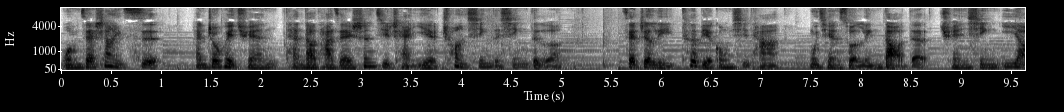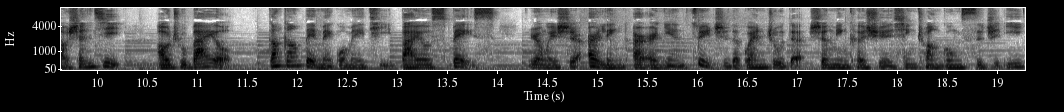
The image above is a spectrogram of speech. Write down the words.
我们在上一次和周慧泉谈到他在生技产业创新的心得。在这里特别恭喜他，目前所领导的全新医药生技 Ultra Bio 刚刚被美国媒体 BioSpace 认为是二零二二年最值得关注的生命科学新创公司之一。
